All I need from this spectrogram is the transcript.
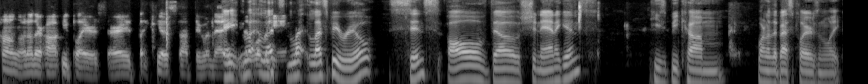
tongue on other hockey players. All right, like, you gotta stop doing that." Hey, in the middle let, of a let's let, let's be real. Since all of those shenanigans, he's become one of the best players in the league.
